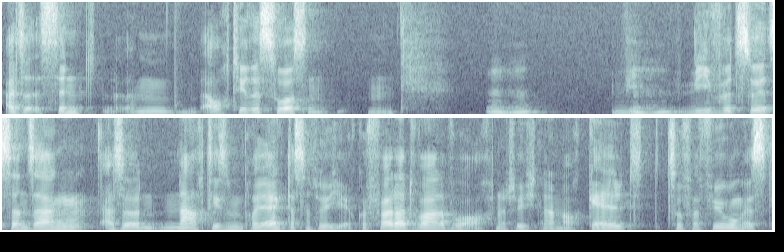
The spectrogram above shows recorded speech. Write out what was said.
Also es sind ähm, auch die Ressourcen. Mhm. Mhm. Wie, mhm. wie würdest du jetzt dann sagen, also nach diesem Projekt, das natürlich auch gefördert war, wo auch natürlich dann auch Geld zur Verfügung ist,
